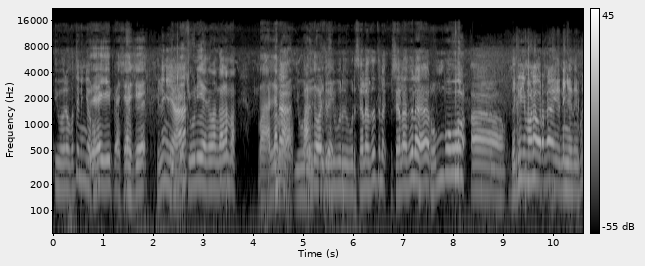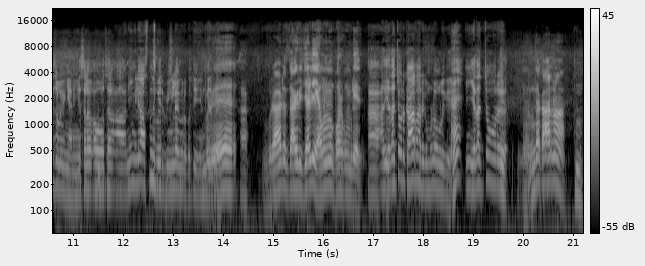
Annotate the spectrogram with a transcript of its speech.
இவரை பற்றி நீங்கள் பேய் பெசாச்சு. இல்லைங்கய்யா. துணி எது வந்தாலும் ம- ம- எல்லாம் இல்ல, இவரு ஓடி இவரு ஒரு சில விதத்துல சில இதுல ரொம்பவும் ஆ, தைரியமான வரனா நீங்க இதை எப்படி சொல்லுவீங்க? நீங்க சில ஓ, சில- நீங்களே அசந்து போயிருப்பீங்களா இவரை பத்தி? இந்த- இவரு ஆ. தகரிச்சாலும் எவனுமே பிறக்க முடியாது. அது ஏதாச்சும் ஒரு காரணம் இருக்கும்ல உங்களுக்கு? நீங்க ஏதாச்சும் ஒரு எந்த காரணம்? ம்.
